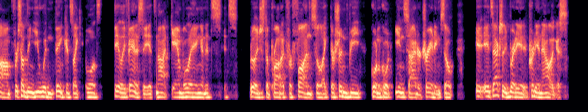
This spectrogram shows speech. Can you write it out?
um, for something you wouldn't think. It's like, well, it's daily fantasy. It's not gambling, and it's it's really just a product for fun. So like, there shouldn't be quote unquote insider trading. So it, it's actually pretty pretty analogous.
